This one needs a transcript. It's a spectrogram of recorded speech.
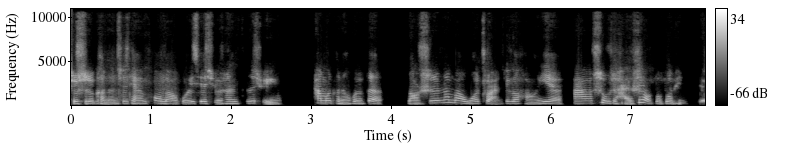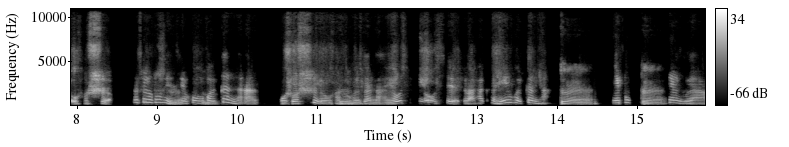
就是可能之前碰到过一些学生咨询，他们可能会问老师，那么我转这个行业，他是不是还是要做作品集？我说是。那这个作品集会不会更难？我说是有可能会更难，尤其是游戏，对吧？它肯定会更难。对，你不对建筑呀，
